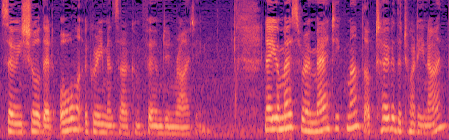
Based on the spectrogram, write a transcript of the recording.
so ensure that all agreements are confirmed in writing. Now, your most romantic month, October the 29th,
